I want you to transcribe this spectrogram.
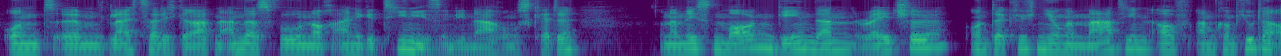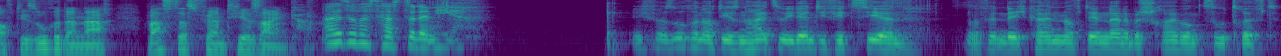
und ähm, gleichzeitig geraten anderswo noch einige Teenies in die Nahrungskette. Und am nächsten Morgen gehen dann Rachel und der Küchenjunge Martin auf, am Computer auf die Suche danach, was das für ein Tier sein kann. Also, was hast du denn hier? Ich versuche noch diesen Hai zu identifizieren. Nur finde ich keinen, auf den deine Beschreibung zutrifft.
